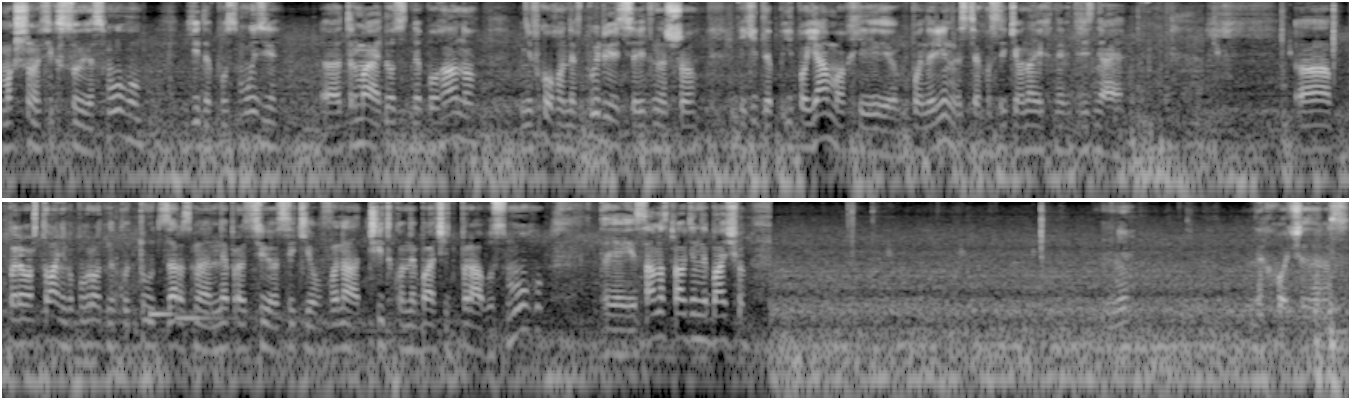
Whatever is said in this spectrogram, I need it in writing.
Машина фіксує смугу, їде по смузі, тримає досить непогано, ні в кого не впилюється. Єдине, що їде і по ямах, і по нерівностях, оскільки вона їх не відрізняє. Перелаштування по поворотнику тут зараз в мене не працює, оскільки вона чітко не бачить праву смугу, та я її сам насправді не бачу. Ні, не хоче зараз.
